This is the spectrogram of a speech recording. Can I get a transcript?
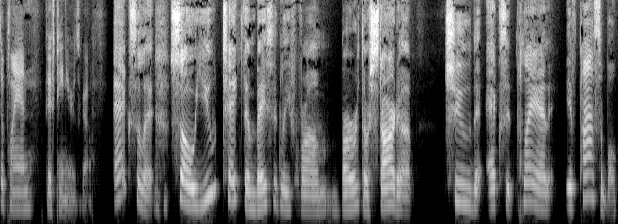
the plan 15 years ago. Excellent. Mm-hmm. So you take them basically from birth or startup to the exit plan if possible.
